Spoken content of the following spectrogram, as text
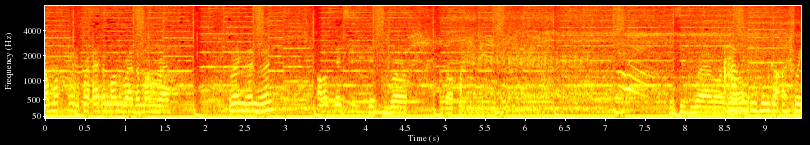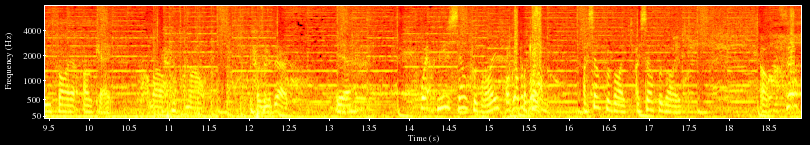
I'm on red. I'm on red. I'm on red. Run, run, run. I'm on, this is this is where I go. This is where I. I haven't even got a free fire. Okay. I'm out. I'm out. Are you dead? Yeah. Wait, I can use self revive. I got the okay. bomb. I self revived. I self revived. Oh. Self.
